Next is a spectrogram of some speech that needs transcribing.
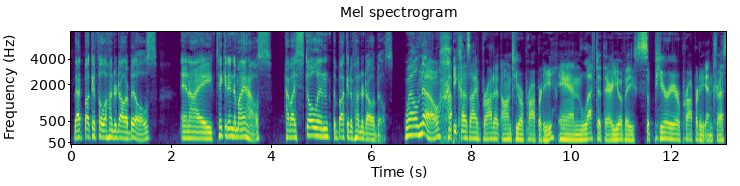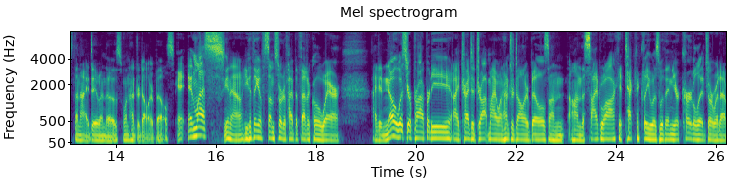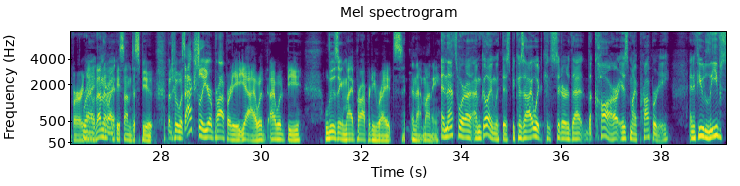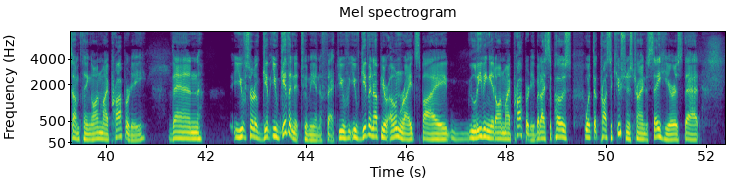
that bucket full of $100 bills and I take it into my house, have I stolen the bucket of $100 bills? Well, no, because I brought it onto your property and left it there. You have a superior property interest than I do in those $100 bills. Unless, you know, you can think of some sort of hypothetical where I didn't know it was your property. I tried to drop my $100 bills on, on the sidewalk. It technically was within your curtilage or whatever. You know, Right, then there right. might be some dispute. But if it was actually your property, yeah, I would, I would be losing my property rights and that money. And that's where I'm going with this because I would consider that the car is my property. And if you leave something on my property, then you've sort of give, you've given it to me in effect. You've you've given up your own rights by leaving it on my property. But I suppose what the prosecution is trying to say here is that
